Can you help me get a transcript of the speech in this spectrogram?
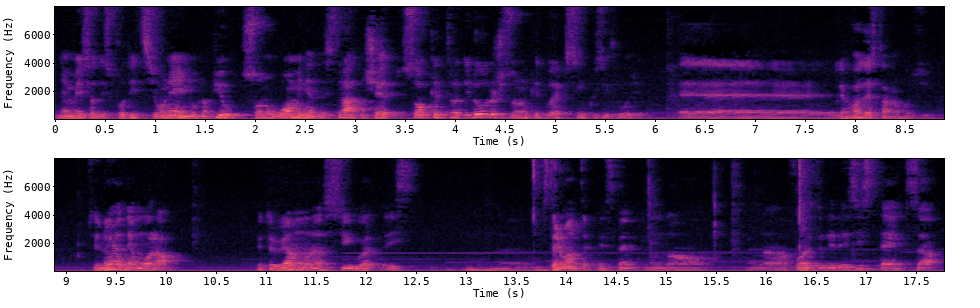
ne ha messo a disposizione e nulla più, sono uomini addestrati, certo, so che tra di loro ci sono anche due ex inquisitori. Eh, le cose stanno così. Se noi andiamo là e troviamo una sigua... es- un- Estenuante. esten- no, una forza di resistenza,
